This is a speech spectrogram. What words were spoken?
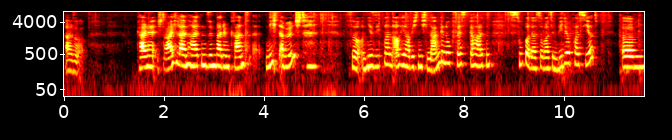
Also, keine Streicheleinheiten sind bei dem Kranz nicht erwünscht. So, und hier sieht man auch, hier habe ich nicht lang genug festgehalten. Super, dass sowas im Video passiert. Ähm,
